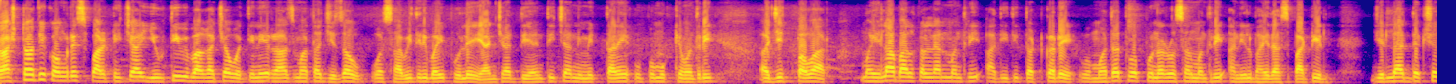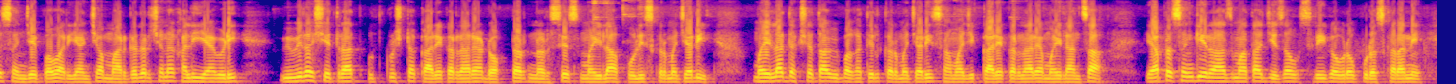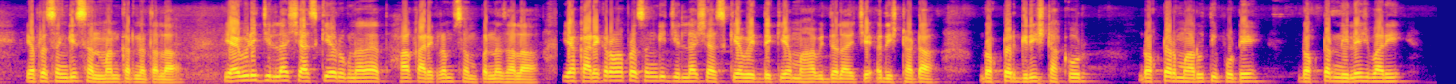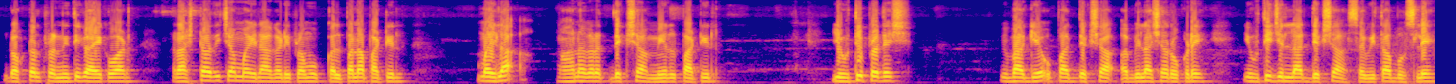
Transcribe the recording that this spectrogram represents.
राष्ट्रवादी काँग्रेस पार्टीच्या युवती विभागाच्या वतीने राजमाता जिजाऊ व सावित्रीबाई फुले यांच्या जयंतीच्या निमित्ताने उपमुख्यमंत्री अजित पवार महिला बालकल्याण मंत्री आदिती तटकरे व मदत व पुनर्वसन मंत्री अनिल भाईदास पाटील जिल्हाध्यक्ष संजय पवार यांच्या मार्गदर्शनाखाली यावेळी विविध क्षेत्रात उत्कृष्ट कार्य करणाऱ्या डॉक्टर नर्सेस महिला पोलीस कर्मचारी महिला दक्षता विभागातील कर्मचारी सामाजिक कार्य करणाऱ्या महिलांचा याप्रसंगी राजमाता जिजाऊ श्रीगौरव पुरस्काराने याप्रसंगी सन्मान करण्यात आला. यावेळी जिल्हा शासकीय रुग्णालयात हा कार्यक्रम संपन्न झाला. या कार्यक्रमाप्रसंगी जिल्हा शासकीय वैद्यकीय महाविद्यालयाचे अधिष्ठाता doctor Girish Thakur doctor Maruti Pote doctor Nilesh Bari doctor Praniti Gaikwad राष्ट्रवादीच्या महिला आघाडी प्रमुख कल्पना पाटील महिला महानगराध्यक्षा मेल पाटील युवती प्रदेश विभागीय उपाध्यक्षा अभिलाषा रोकडे युवती जिल्हाध्यक्षा सविता भोसले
